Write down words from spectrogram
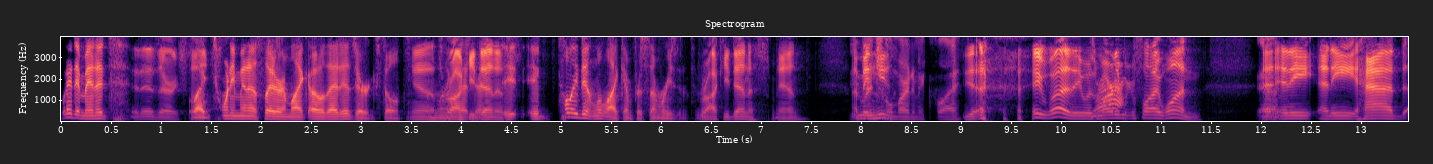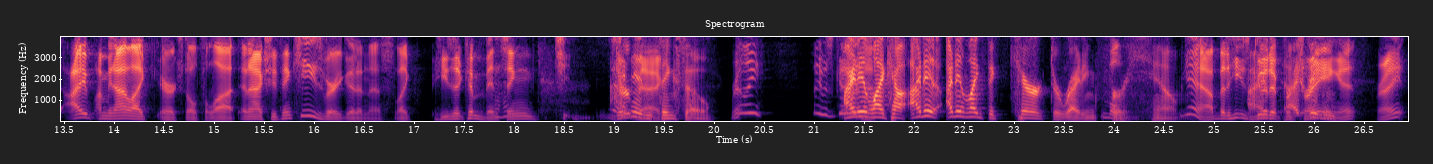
Wait a minute. it is Eric Stoltz. Like 20 minutes later, I'm like, "Oh, that is Eric Stoltz." Yeah, it's like, Rocky that- that- Dennis. It, it totally didn't look like him for some reason. to me. Rocky Dennis, man. The I mean, original he's Marty McFly. yeah, he was. He was Marty McFly one. Yeah. And, and he and he had I I mean I like Eric Stoltz a lot and I actually think he's very good in this. Like he's a convincing mm-hmm. che- I didn't dirtbag. think so. really? He was good. I didn't like how I didn't I didn't like the character writing for Well, him. Yeah, but he's I- good at portraying it, right?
